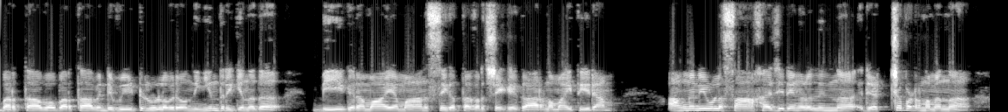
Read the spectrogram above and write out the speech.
ഭർത്താവോ ഭർത്താവിന്റെ വീട്ടിലുള്ളവരോ നിയന്ത്രിക്കുന്നത് ഭീകരമായ മാനസിക തകർച്ചയ്ക്ക് കാരണമായി തീരാം. അങ്ങനെയുള്ള സാഹചര്യങ്ങളിൽ നിന്ന് രക്ഷപ്പെടണമെന്ന്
